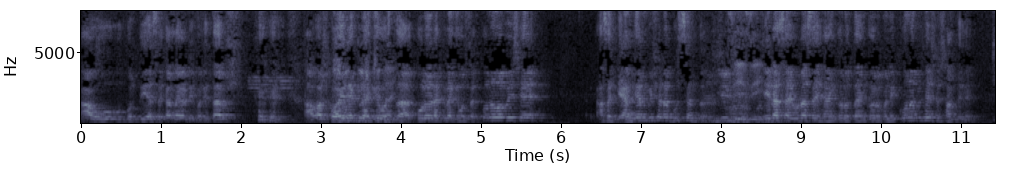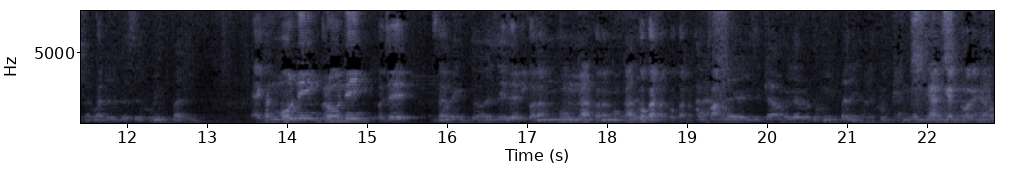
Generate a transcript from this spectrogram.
আউ করতে আছে কান্নাকাটি মানে তার আবার সবাই রাখলে অবস্থা করে রাখলে অবস্থা। কোনোভাবেই সে আচ্ছা জ্ঞান জ্ঞান বিষয়টা বুঝছেন তো? এটা চাই ওটা চাই হ্যাং করো ত্যাং করো মানে কোনো বিষয়ে সে শান্তি নেই। এখন মর্নিং গ্রোনিং ওই যে এই মানে হ্যাঁ,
